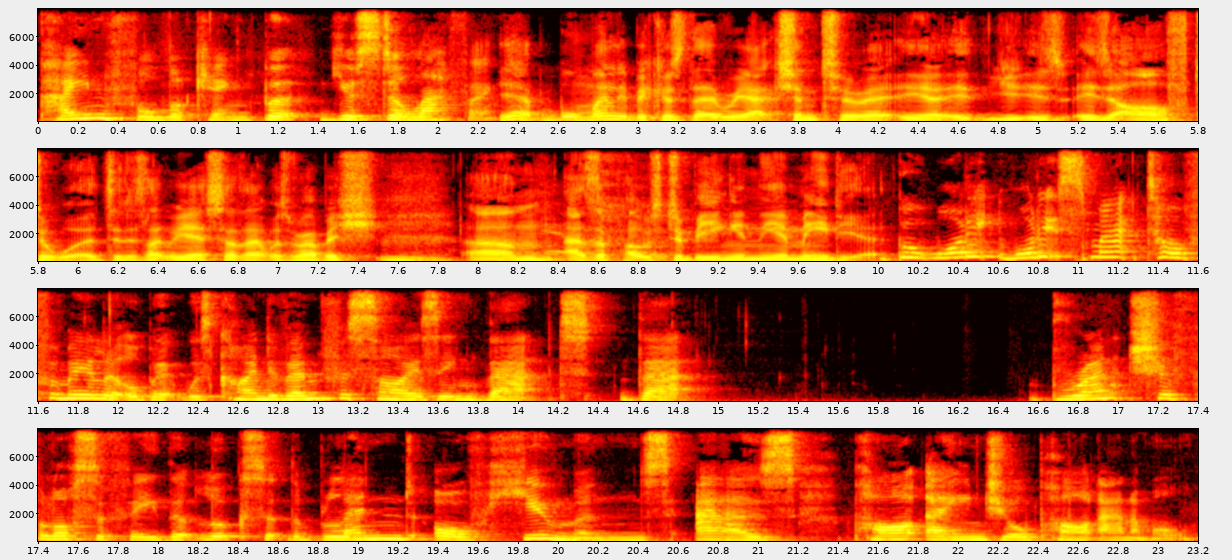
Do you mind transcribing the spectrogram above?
painful looking, but you're still laughing. yeah, well, mainly because their reaction to it, you know, it is is afterwards, and it's like, well, yeah, so that was rubbish, Mm. um, as opposed to being in the immediate. But what it what it smacked of for me a little bit was kind of emphasizing that that branch of philosophy that looks at the blend of humans as part angel, part animal,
